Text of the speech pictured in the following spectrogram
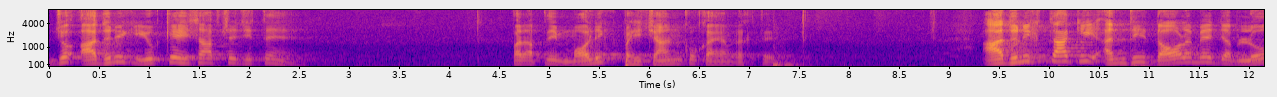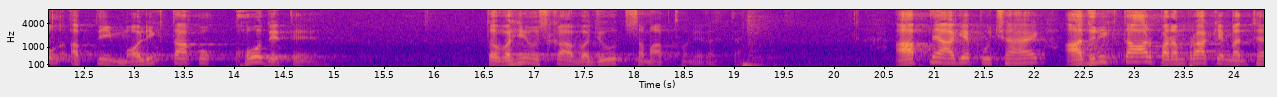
जो आधुनिक युग के हिसाब से जीते हैं। पर अपनी मौलिक पहचान को कायम रखते हुए आधुनिकता की अंधी दौड़ में जब लोग अपनी मौलिकता को खो देते हैं तो वहीं उसका वजूद समाप्त होने लगता है। आपने आगे पूछा है, आधुनिकता और परंपरा के मध्य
